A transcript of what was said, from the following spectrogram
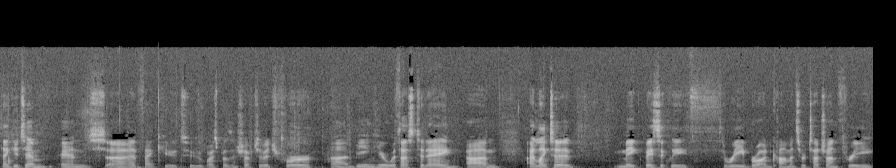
Thank you, Tim, and uh, thank you to Vice President Sefcovic for uh, being here with us today. Um, I'd like to make basically three broad comments or touch on three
